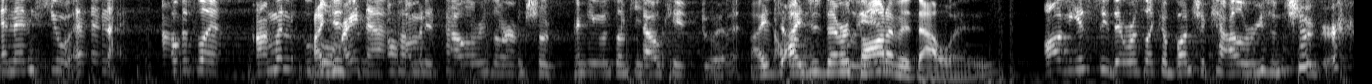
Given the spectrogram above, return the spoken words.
And then he. And then I was like, I'm gonna Google just- right now how many calories are in sugar. And he was like, Yeah, okay, do it. I, I just never thought of it that way. Obviously, there was like a bunch of calories and sugar.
